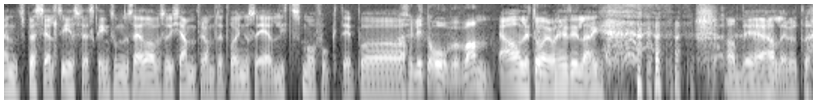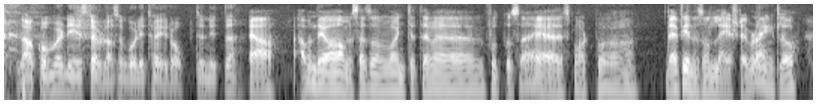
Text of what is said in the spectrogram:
men spesielt isfisking, som du sier, da, hvis du kommer fram til et vann, og så er det litt småfuktig på Altså litt overvann. Ja, litt overvann i tillegg. ja, det er heller, vet du. Da kommer de støvlene som går litt høyere opp til nytte. Ja, ja men det å ha med seg sånn vanntette fotpose er smart på Det er fine sånn leirstøvler egentlig òg.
